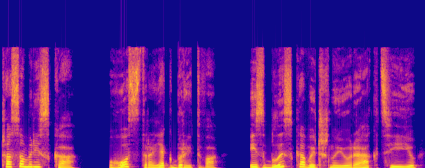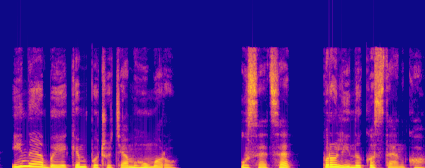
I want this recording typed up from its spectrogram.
Часом різка, гостра, як бритва, із блискавичною реакцією і неабияким почуттям гумору. Усе це про Ліну Костенко.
